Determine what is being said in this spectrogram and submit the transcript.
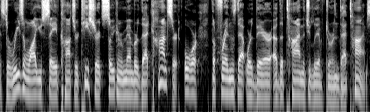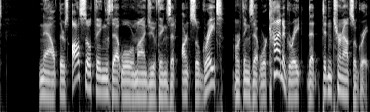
It's the reason why you save concert t-shirts so you can remember that concert or the friends that were there at the time that you lived during that times. Now, there's also things that will remind you of things that aren't so great or things that were kind of great that didn't turn out so great.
